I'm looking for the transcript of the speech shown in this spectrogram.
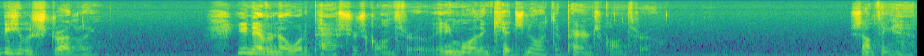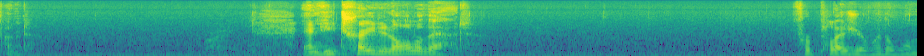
maybe he was struggling. You never know what a pastor's going through any more than kids know what their parents are going through. Something happened. And he traded all of that for pleasure with a woman.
